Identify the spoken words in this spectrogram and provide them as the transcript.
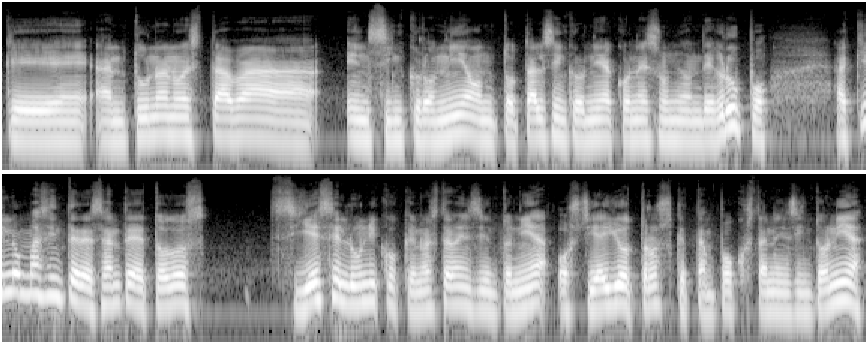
que Antuna no estaba en sincronía o en total sincronía con esa unión de grupo. Aquí lo más interesante de todo es si es el único que no estaba en sintonía o si hay otros que tampoco están en sintonía.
